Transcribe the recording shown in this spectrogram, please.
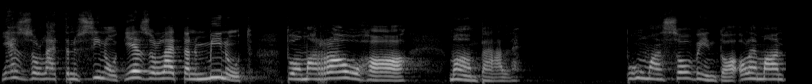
Jeesus on lähettänyt sinut, Jeesus on lähettänyt minut tuomaan rauhaa maan päälle. Puhumaan sovintoa, olemaan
